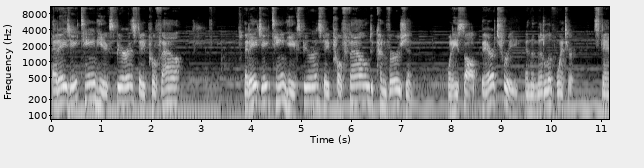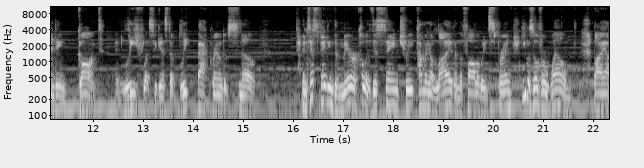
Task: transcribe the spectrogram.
At age 18, he experienced a profound at age 18, he experienced a profound conversion when he saw a bare tree in the middle of winter, standing gaunt and leafless against a bleak background of snow. Anticipating the miracle of this same tree coming alive in the following spring, he was overwhelmed by a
